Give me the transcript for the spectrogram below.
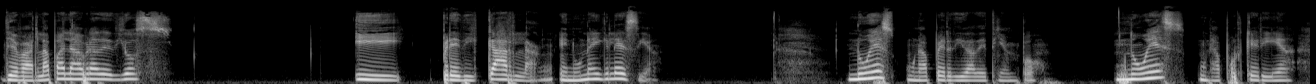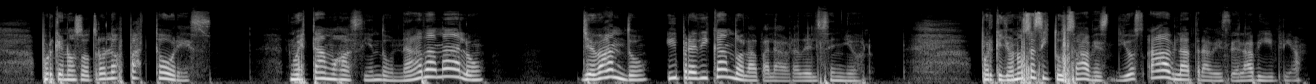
llevar la palabra de Dios y predicarla en una iglesia no es una pérdida de tiempo, no es una porquería, porque nosotros los pastores no estamos haciendo nada malo llevando y predicando la palabra del Señor. Porque yo no sé si tú sabes, Dios habla a través de la Biblia.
